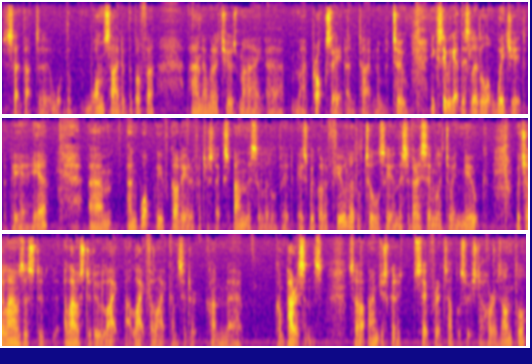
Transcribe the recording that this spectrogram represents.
to set that to the one side of the buffer, and I'm going to choose my uh, my proxy and type number two. You can see we get this little widget appear here, um, and what we've got here, if I just expand this a little bit, is we've got a few little tools here, and this is very similar to in Nuke, which allows us to allow us to do like like for like consider con, uh, comparisons. So I'm just going to say, for example, switch to horizontal,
